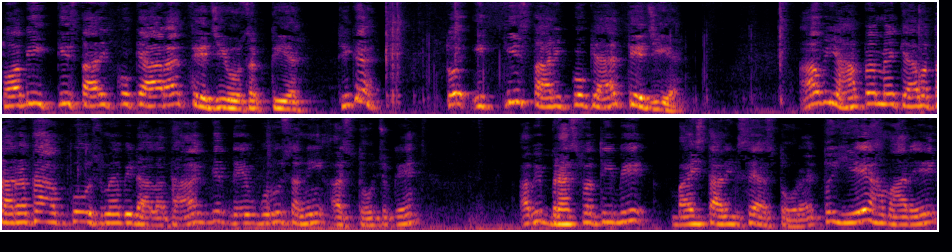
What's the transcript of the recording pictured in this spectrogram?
तो अभी 21 तारीख को क्या आ रहा है? तेज़ी हो सकती है। ठीक है? तो 21 तारीख को क्या है? तेज़ी है। अब यहाँ पे मैं क्या बता रहा था, आपको उसमें भी डाला था कि देवगुरु शनि अस्त हो चुके हैं। अभी बृहस्पति भी 22 तारीख से अस्त हो रहे हैं। तो ये हमारे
